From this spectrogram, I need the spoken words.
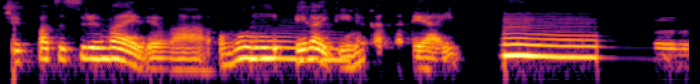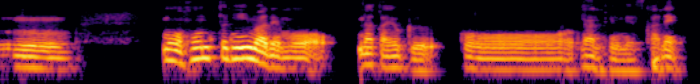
出発する前では思い描いていなかった出会い。うん。うん、もう本当に今でも仲良く、こう、なんていうんですかね、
